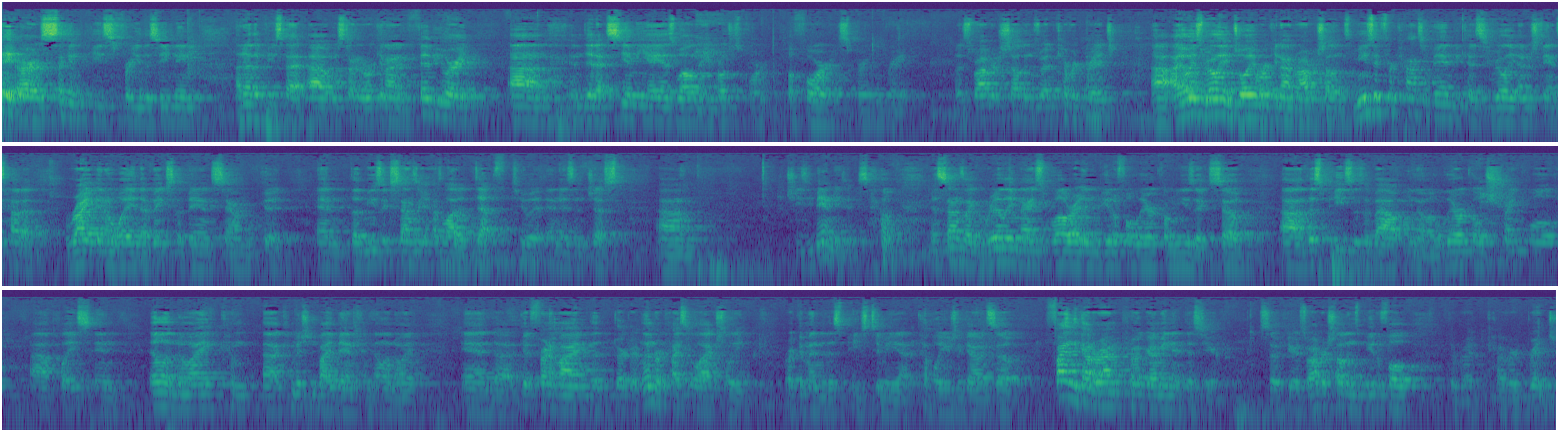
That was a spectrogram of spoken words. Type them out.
Okay, our second piece for you this evening, another piece that uh, we started working on in February um, and did at CMEA as well in April, just before, before spring break. It's Robert Sheldon's Red Covered Bridge. Uh, I always really enjoy working on Robert Sheldon's music for concert band because he really understands how to write in a way that makes the band sound good. And the music sounds like it has a lot of depth to it and isn't just um, cheesy band music. So it sounds like really nice, well-written, beautiful lyrical music. So uh, this piece is about you know a lyrical, tranquil uh, place in Illinois, com uh, commissioned by a band from Illinois. And uh, a good friend of mine, the director at Lynbrook High School, actually recommended this piece to me a couple years ago. And so finally got around to programming it this year. So here's Robert Sheldon's beautiful The Red Covered Bridge.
